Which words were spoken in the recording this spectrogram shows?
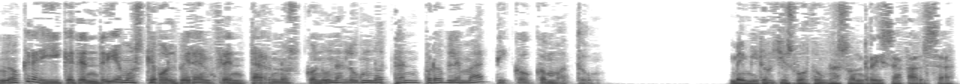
No creí que tendríamos que volver a enfrentarnos con un alumno tan problemático como tú. Me miró y esbozó una sonrisa falsa.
